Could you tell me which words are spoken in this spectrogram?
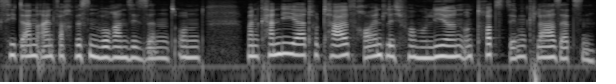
sie dann einfach wissen, woran sie sind und man kann die ja total freundlich formulieren und trotzdem klar setzen.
